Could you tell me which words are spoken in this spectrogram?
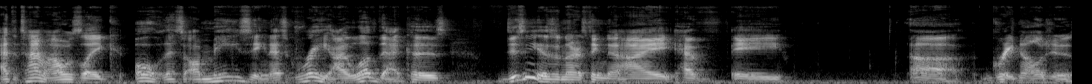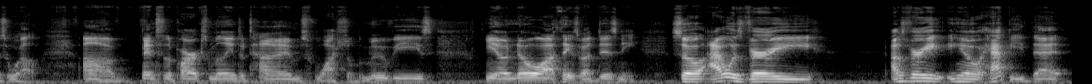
at the time I was like, "Oh, that's amazing! That's great! I love that!" Because Disney is another thing that I have a uh, great knowledge in as well. Uh, been to the parks millions of times, watched all the movies, you know, know a lot of things about Disney. So I was very I was very, you know, happy that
